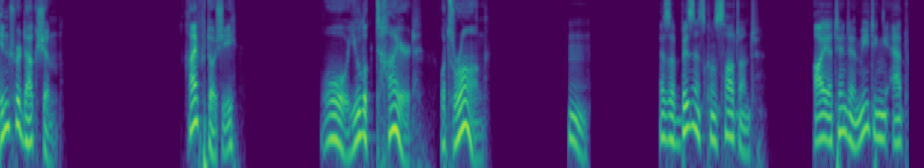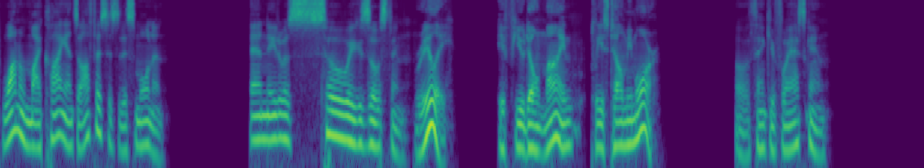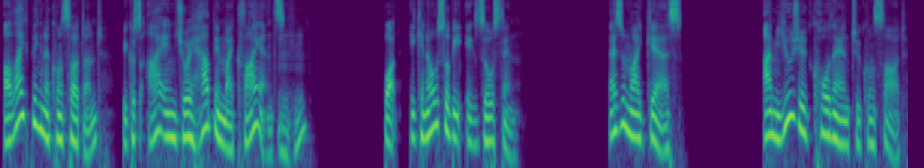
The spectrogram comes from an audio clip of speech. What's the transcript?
Introduction Hi, Futoshi. Oh, you look tired. What's wrong? Hmm. As a business consultant, I attended a meeting at one of my clients' offices this morning. And it was so exhausting. Really? If you don't mind, please tell me more. Oh, thank you for asking. I like being a consultant because I enjoy helping my clients, Mm-hmm. But it can also be exhausting. As you might guess, I'm usually called in to consult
